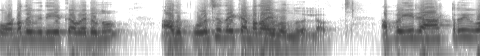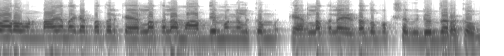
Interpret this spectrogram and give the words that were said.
കോടതി വിധിയൊക്കെ വരുന്നു അത് പൊളിച്ചു നീക്കേണ്ടതായി വന്നുവല്ലോ. അപ്പൊ ഈ രാഷ്ട്രീയ വിവാദം ഉണ്ടാകുന്ന ഘട്ടത്തിൽ കേരളത്തിലെ മാധ്യമങ്ങൾക്കും കേരളത്തിലെ ഇടതുപക്ഷ വിരുദ്ധർക്കും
